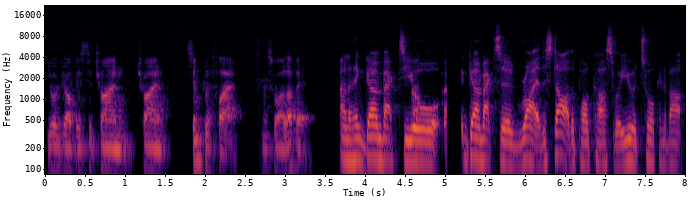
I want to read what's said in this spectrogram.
your job is to try and try and simplify it. That's why I love it. And I think going back to your going back to right at the start of the podcast where you were talking about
